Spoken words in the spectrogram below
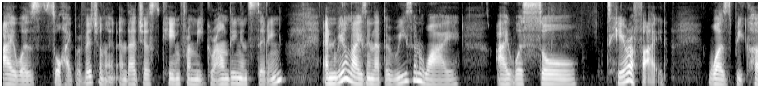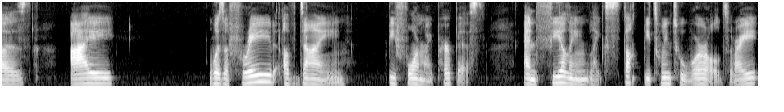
I was so hyper vigilant. And that just came from me grounding and sitting and realizing that the reason why I was so terrified was because I was afraid of dying before my purpose and feeling like stuck between two worlds, right?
